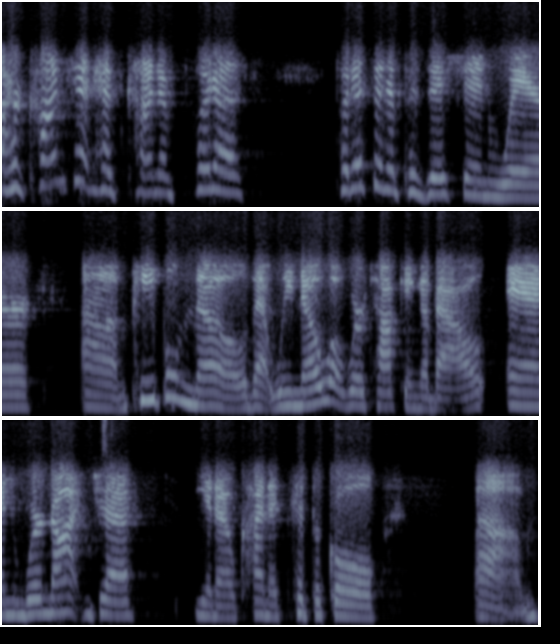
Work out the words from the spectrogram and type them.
our content has kind of put us, put us in a position where um, people know that we know what we're talking about and we're not just, you know, kind of typical, um,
